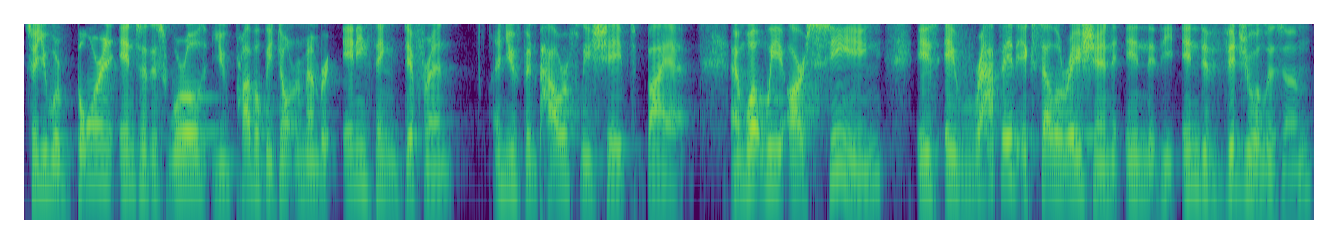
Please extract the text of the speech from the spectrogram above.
So you were born into this world, you probably don't remember anything different, and you've been powerfully shaped by it. And what we are seeing is a rapid acceleration in the individualism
